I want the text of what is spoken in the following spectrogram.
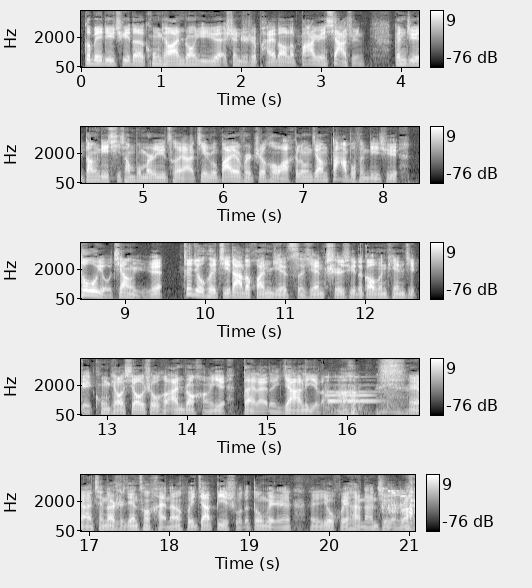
个别地区的空调安装预约，甚至是排到了八月下旬。根据当地气象部门的预测呀，进入八月份之后啊，黑龙江大部分地区都有降雨。这就会极大的缓解此前持续的高温天气给空调销售和安装行业带来的压力了啊！哎呀，前段时间从海南回家避暑的东北人，呃，又回海南去了是吧？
